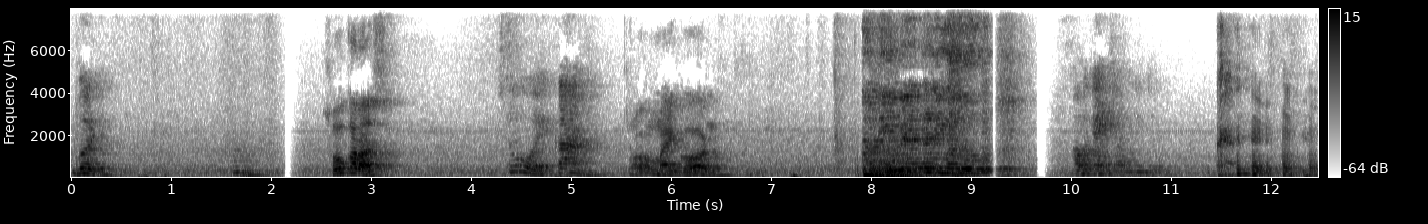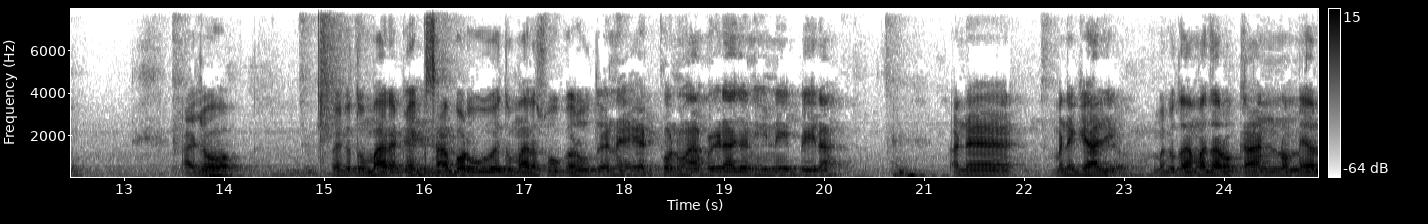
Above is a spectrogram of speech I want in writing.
ગુડ શું કરસ? શું હોય કામ ઓ માય ગોડ હવે કઈ જવું નહીં આ જો મેં કીધું મારે કંઈક સાંભળવું હોય તો મારે શું કરવું? તો એને હેડફોન વાં પડ્યા છે ને એ નહીં પહેર્યા અને મને કે હાલ્યો મેં કીધું આમાં તારો કાનનો મેલ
